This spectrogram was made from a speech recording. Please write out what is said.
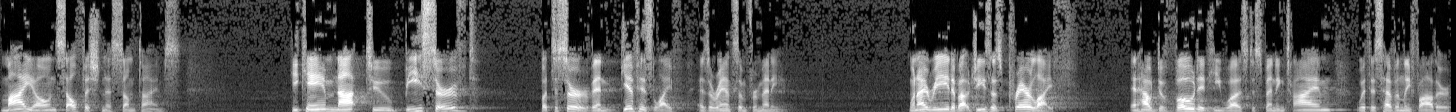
my own selfishness sometimes. He came not to be served, but to serve and give His life as a ransom for many. When I read about Jesus' prayer life and how devoted He was to spending time with His Heavenly Father,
